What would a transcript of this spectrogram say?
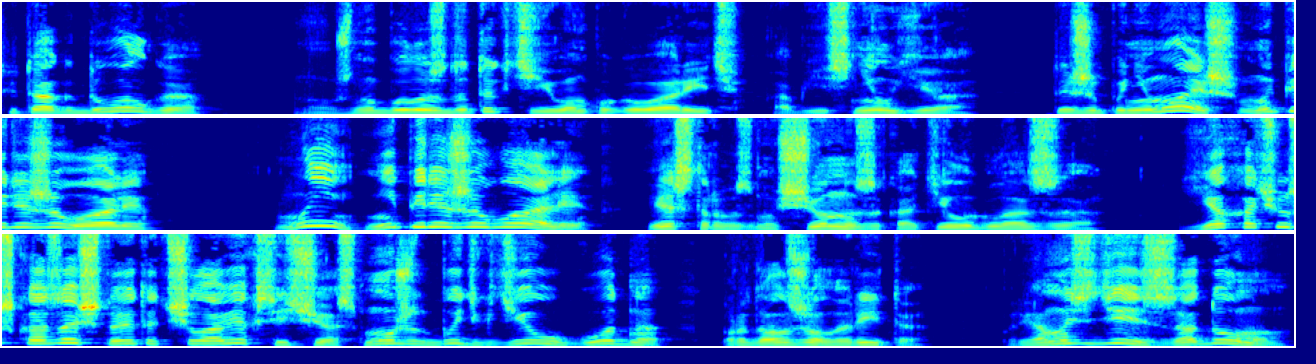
«Ты так долго?» «Нужно было с детективом поговорить», — объяснил я. «Ты же понимаешь, мы переживали». «Мы не переживали», — Эстер возмущенно закатила глаза. «Я хочу сказать, что этот человек сейчас может быть где угодно, продолжала Рита. Прямо здесь, за домом.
